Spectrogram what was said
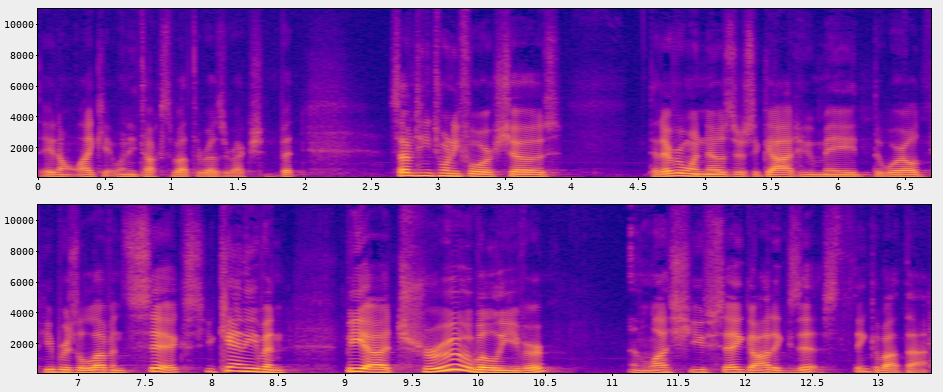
they don't like it when He talks about the resurrection. But 1724 shows that everyone knows there's a God who made the world. Hebrews 11, 6. You can't even be a true believer unless you say God exists. Think about that.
